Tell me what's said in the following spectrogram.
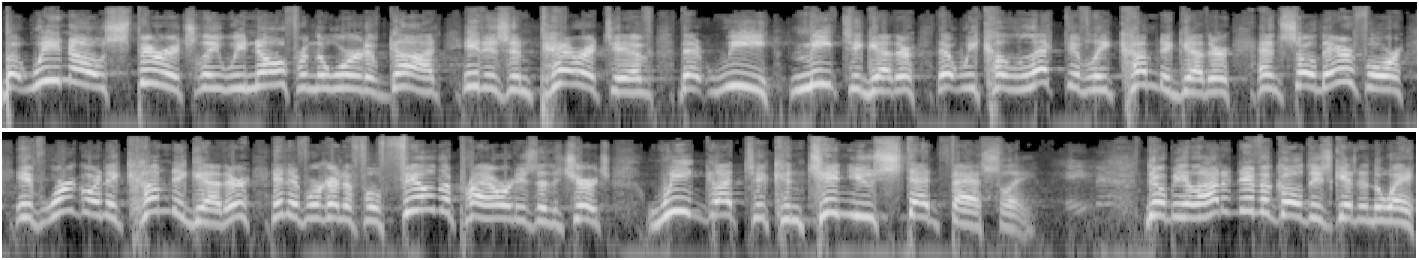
But we know spiritually, we know from the Word of God, it is imperative that we meet together, that we collectively come together. And so, therefore, if we're going to come together and if we're going to fulfill the priorities of the church, we got to continue steadfastly. There'll be a lot of difficulties getting in the way.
